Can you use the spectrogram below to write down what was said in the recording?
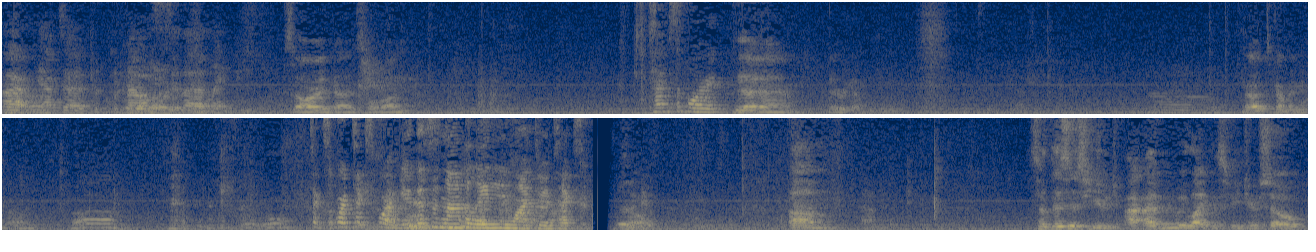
Uh, you have to mouse to the link. Sorry, guys, hold on. Tech support. Yeah, yeah, yeah. There we go. No, it's coming. It's coming. Ah. Tech support, tech support. You, this is not the lady you want doing tech support. So, um, so this is huge. I, I really like this feature. So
